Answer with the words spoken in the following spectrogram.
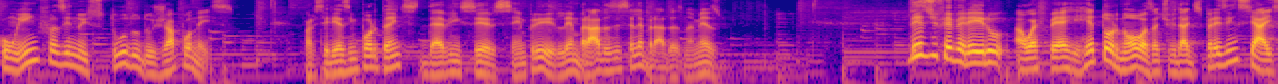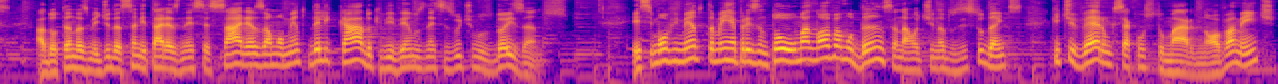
com ênfase no estudo do japonês. Parcerias importantes devem ser sempre lembradas e celebradas, não é mesmo? Desde fevereiro, a UFPR retornou às atividades presenciais, adotando as medidas sanitárias necessárias ao momento delicado que vivemos nesses últimos dois anos. Esse movimento também representou uma nova mudança na rotina dos estudantes que tiveram que se acostumar novamente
